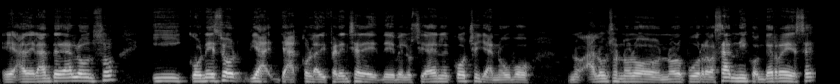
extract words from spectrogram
eh, adelante de Alonso y con eso, ya, ya con la diferencia de, velocidad en el coche, ya no hubo, Alonso no lo, no lo pudo rebasar ni con DRS,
